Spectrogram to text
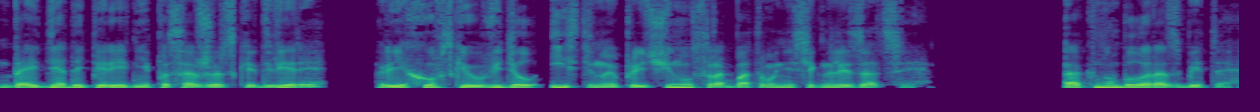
Дойдя до передней пассажирской двери, Рьяховский увидел истинную причину срабатывания сигнализации. Окно было разбито.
